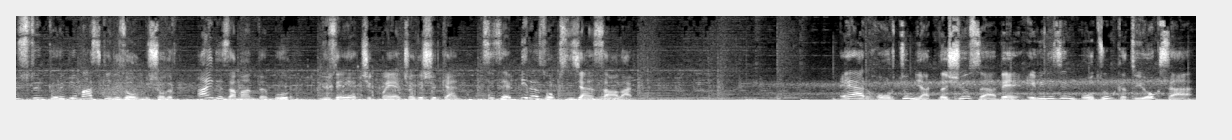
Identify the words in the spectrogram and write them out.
üstün körü bir maskeniz olmuş olur. Aynı zamanda bu yüzeye çıkmaya çalışırken size biraz oksijen sağlar. Eğer hortum yaklaşıyorsa ve evinizin bodrum katı yoksa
